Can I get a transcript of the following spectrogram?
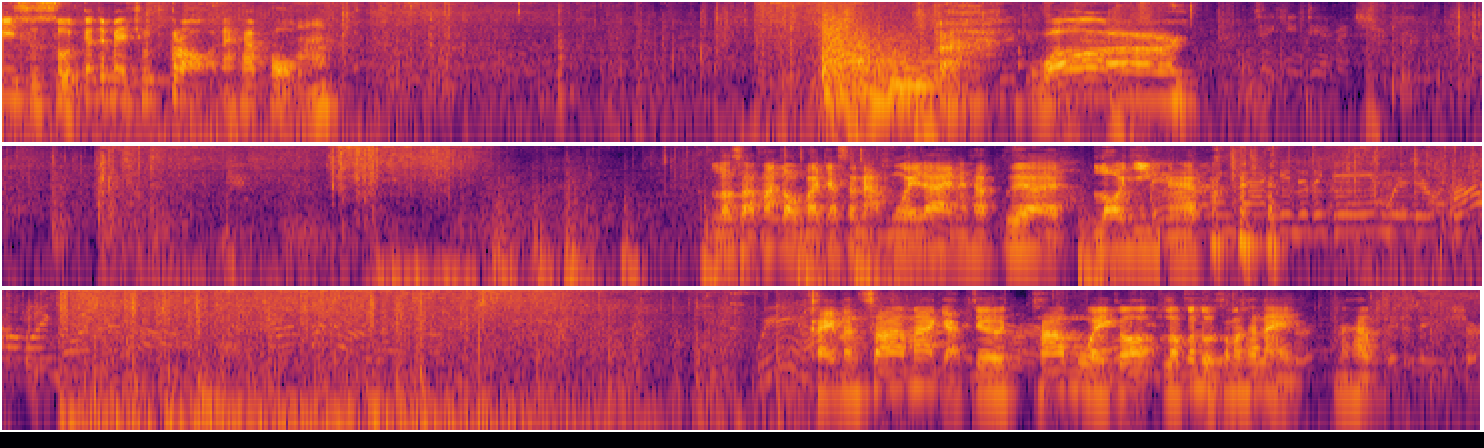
ดีสุดๆ ก็จะเป็นชุดเกราะนะครับผมอะว้าย Taking damage. เราสามารถออกมาจากสนามมวยได้นะครับ เพื่อรอยิง They're นะครับ ใครมันซ่ามากอยากเจอท่ามวยก็เราก็โดดเข้ามาข้างในนะครับ Uh, you sure?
